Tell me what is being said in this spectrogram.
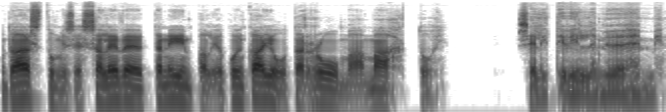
mutta astumisessa leveyttä niin paljon kuin kajuuta ruumaa mahtui, selitti Ville myöhemmin.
